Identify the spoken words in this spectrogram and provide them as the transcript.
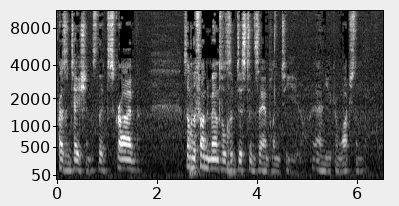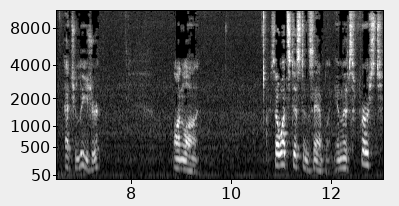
presentations that describe some of the fundamentals of distance sampling to you and you can watch them at your leisure online. So what's distance sampling? In this first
